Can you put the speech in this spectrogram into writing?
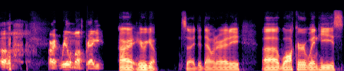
oh, all right, reel him off, Braggy. All right, here we go. So I did that one already. Uh, Walker when he's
